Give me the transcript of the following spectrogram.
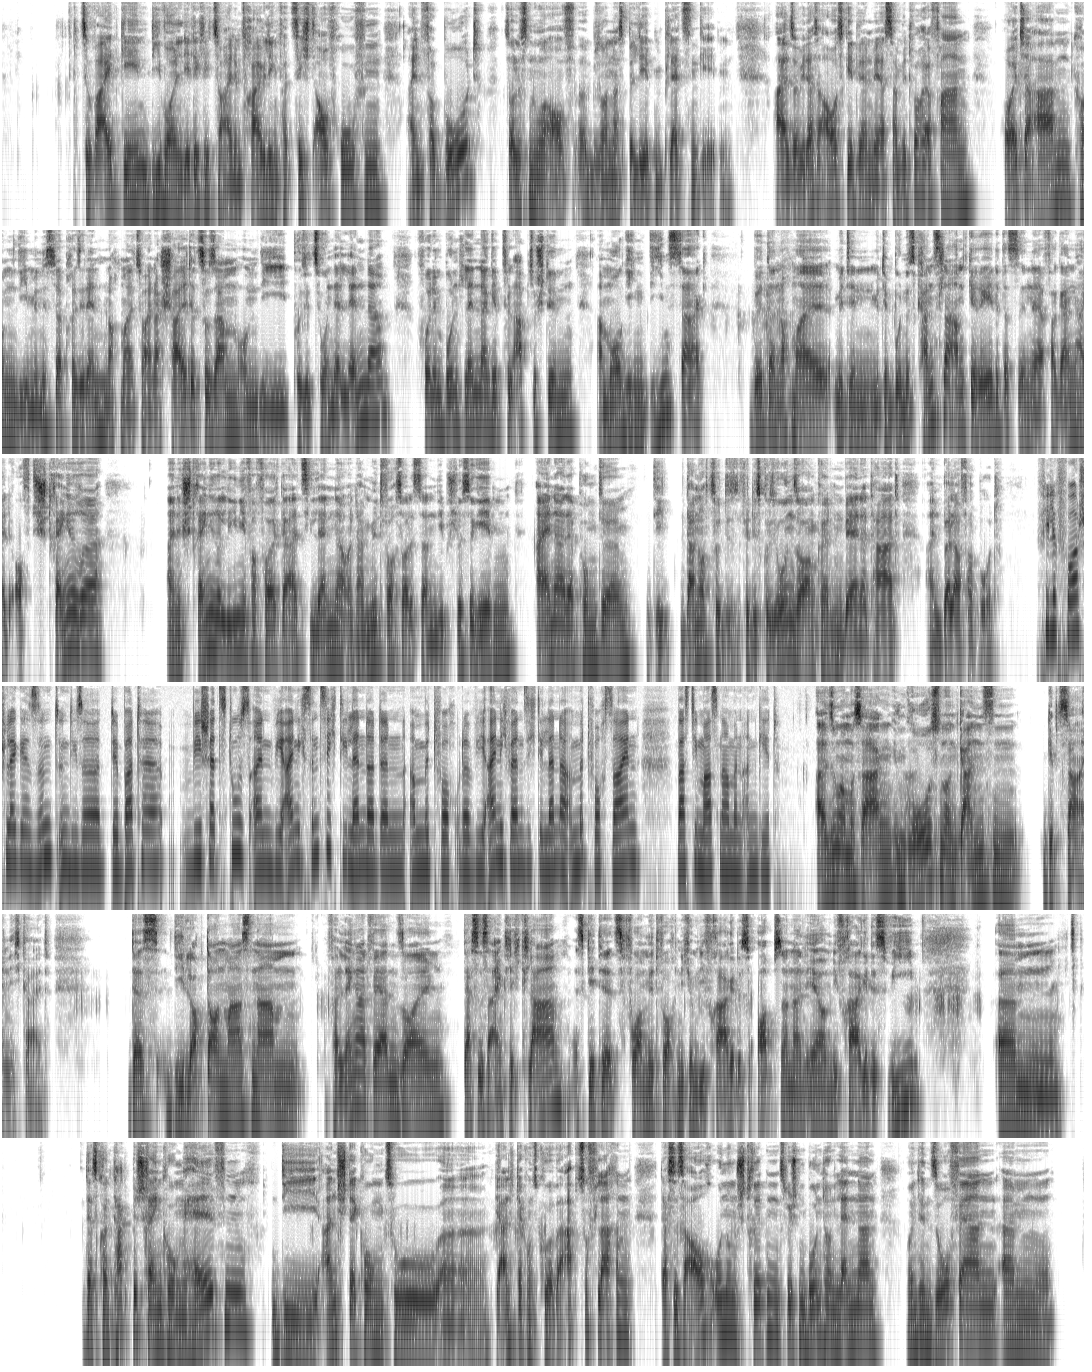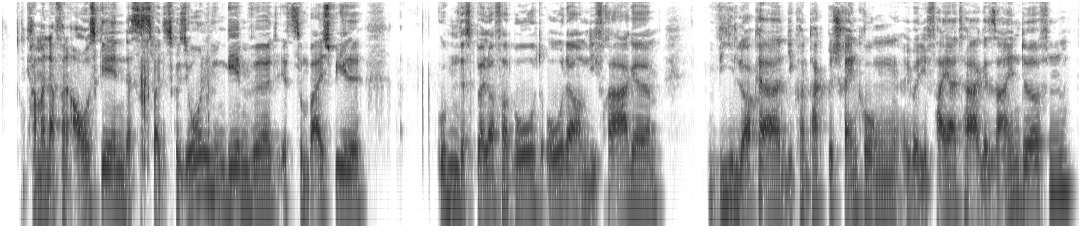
zu weit gehen. Die wollen lediglich zu einem freiwilligen Verzicht aufrufen. Ein Verbot soll es nur auf äh, besonders belebten Plätzen geben. Also wie das ausgeht, werden wir erst am Mittwoch erfahren. Heute Abend kommen die Ministerpräsidenten nochmal zu einer Schalte zusammen, um die Position der Länder vor dem Bund-Länder-Gipfel abzustimmen. Am morgigen Dienstag wird dann nochmal mit, mit dem Bundeskanzleramt geredet, das in der Vergangenheit oft strengere, eine strengere Linie verfolgte als die Länder. Und am Mittwoch soll es dann die Beschlüsse geben. Einer der Punkte, die dann noch zu, für Diskussionen sorgen könnten, wäre in der Tat ein Böllerverbot. Viele Vorschläge sind in dieser Debatte. Wie schätzt du es ein? Wie einig sind sich die Länder denn am Mittwoch oder wie einig werden sich die Länder am Mittwoch sein, was die Maßnahmen angeht? Also man muss sagen, im Großen und Ganzen gibt es da Einigkeit. Dass die Lockdown-Maßnahmen verlängert werden sollen, das ist eigentlich klar. Es geht jetzt vor Mittwoch nicht um die Frage des Ob, sondern eher um die Frage des Wie. Ähm, dass Kontaktbeschränkungen helfen, die Ansteckung zu, äh, die Ansteckungskurve abzuflachen. Das ist auch unumstritten zwischen Bund und Ländern. Und insofern ähm, kann man davon ausgehen, dass es zwei Diskussionen geben wird, jetzt zum Beispiel um das Böllerverbot oder um die Frage, wie locker die Kontaktbeschränkungen über die Feiertage sein dürfen.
